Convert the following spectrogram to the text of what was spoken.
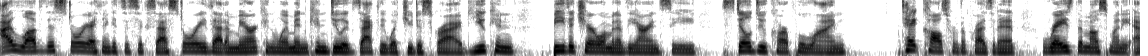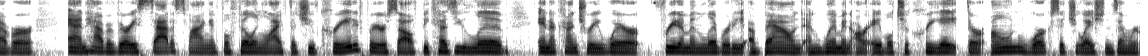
I love this story. I think it's a success story that American women can do exactly what you described. You can be the chairwoman of the RNC, still do carpool line, take calls from the president, raise the most money ever, and have a very satisfying and fulfilling life that you've created for yourself because you live in a country where freedom and liberty abound and women are able to create their own work situations and, re-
